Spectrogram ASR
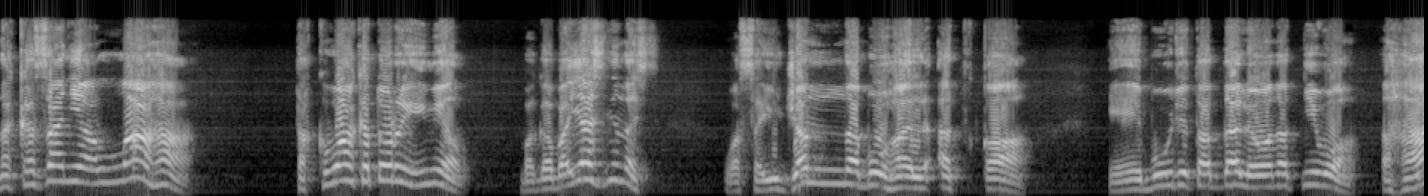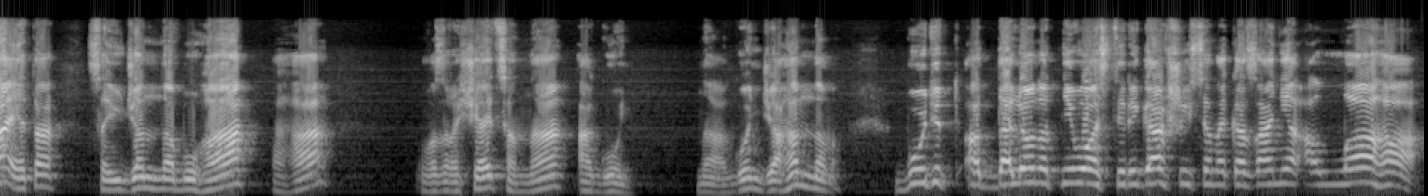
наказание Аллаха, таква, который имел, богобоязненность, атка и будет отдален от него. Ага, это Саюджан Набуга, ага, возвращается на огонь, на огонь Джаханнама. Будет отдален от него остерегавшийся наказания Аллаха.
